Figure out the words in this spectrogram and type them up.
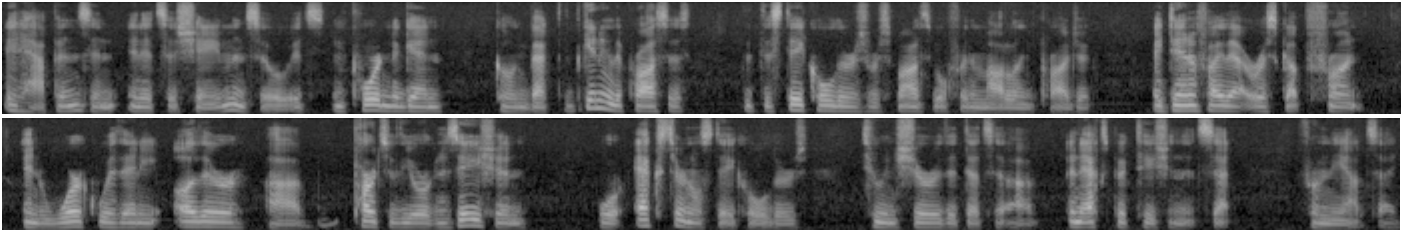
It happens and, and it's a shame and so it's important again, going back to the beginning of the process, that the stakeholders responsible for the modeling project identify that risk up front and work with any other uh, parts of the organization or external stakeholders to ensure that that's a, an expectation that's set from the outside.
